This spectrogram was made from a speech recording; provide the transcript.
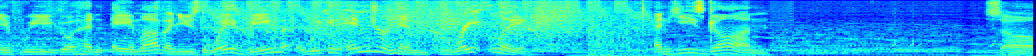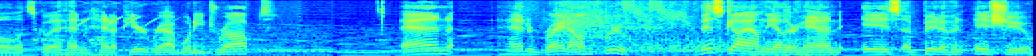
If we go ahead and aim up and use the wave beam, we can injure him greatly. And he's gone. So let's go ahead and head up here, grab what he dropped, and head right on through. This guy, on the other hand, is a bit of an issue.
